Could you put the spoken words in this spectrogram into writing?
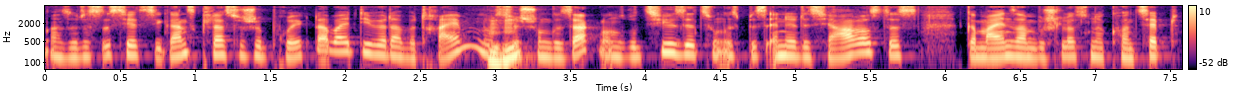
also das ist jetzt die ganz klassische Projektarbeit, die wir da betreiben. Du mhm. hast ja schon gesagt, unsere Zielsetzung ist bis Ende des Jahres das gemeinsam beschlossene Konzept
